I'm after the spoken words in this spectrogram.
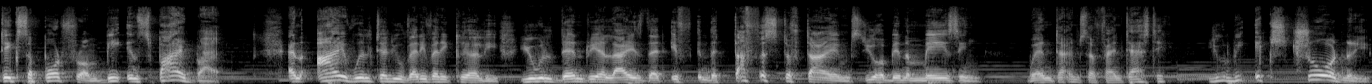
take support from, be inspired by. And I will tell you very, very clearly, you will then realize that if in the toughest of times you have been amazing, when times are fantastic, you will be extraordinary.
